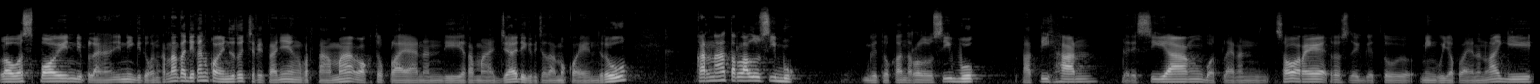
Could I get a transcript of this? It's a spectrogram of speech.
lowest point di pelayanan ini gitu kan? Karena tadi kan Ko Andrew ceritanya yang pertama waktu pelayanan di remaja di gereja lama Ko Andrew karena terlalu sibuk gitu kan terlalu sibuk latihan dari siang buat pelayanan sore terus gitu minggunya pelayanan lagi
